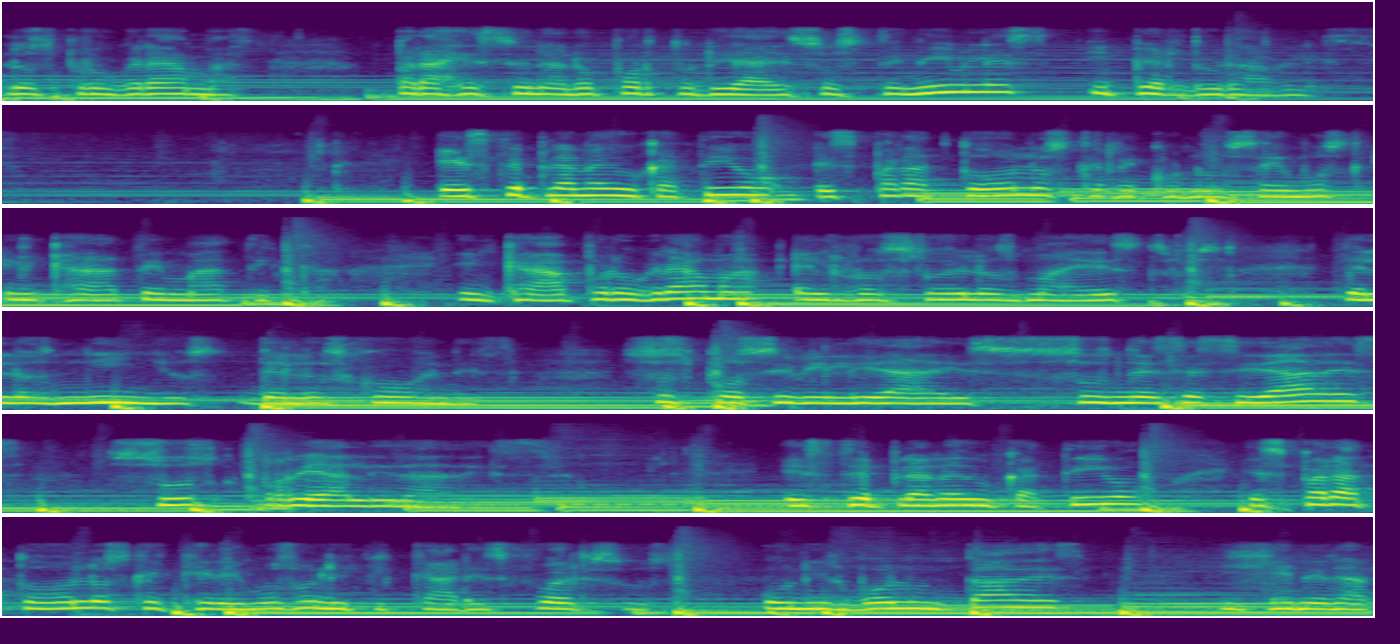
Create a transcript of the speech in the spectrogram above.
los programas, para gestionar oportunidades sostenibles y perdurables. Este plan educativo es para todos los que reconocemos en cada temática, en cada programa, el rostro de los maestros, de los niños, de los jóvenes, sus posibilidades, sus necesidades, sus realidades. Este plan educativo es para todos los que queremos unificar esfuerzos, unir voluntades y generar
